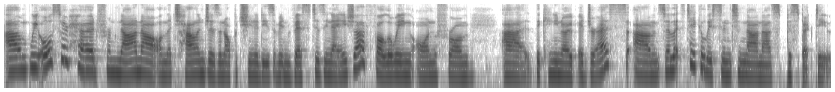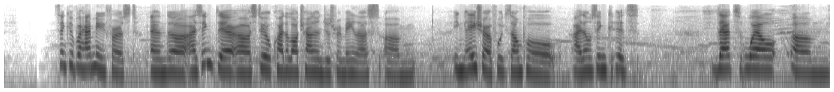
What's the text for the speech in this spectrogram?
Um, we also heard from Nana on the challenges and opportunities of investors in Asia, following on from uh, the keynote address. Um, so let's take a listen to Nana's perspective. Thank you for having me first. And uh, I think there are still quite a lot of challenges remain us. Um, in Asia, for example, I don't think it's that well um,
